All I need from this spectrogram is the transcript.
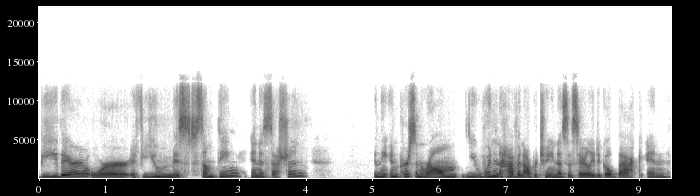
be there or if you missed something in a session, in the in-person realm, you wouldn't have an opportunity necessarily to go back and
